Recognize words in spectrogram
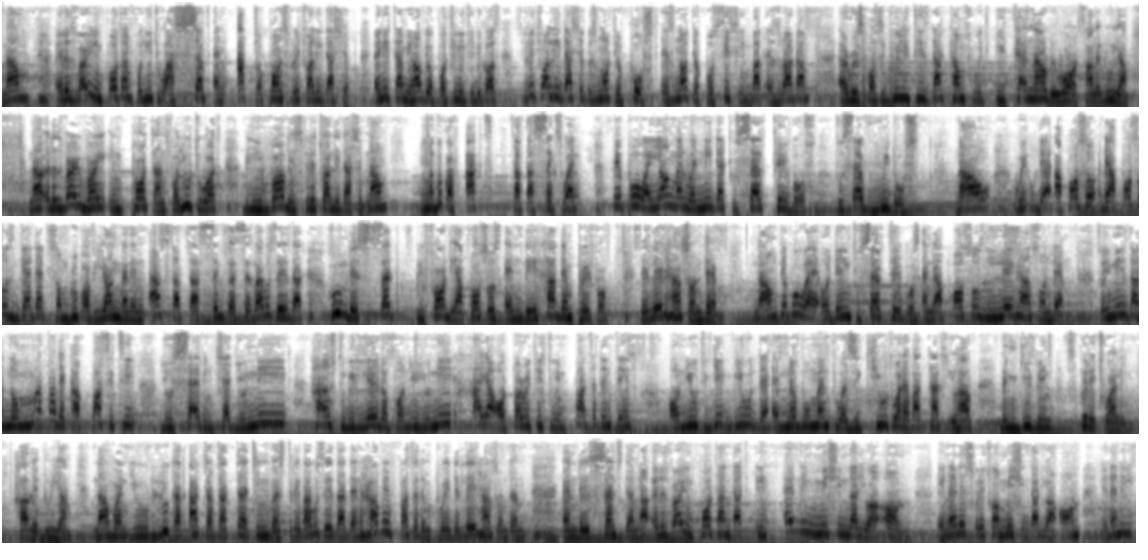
Now, it is very important for you to accept and act upon spiritual leadership anytime you have the opportunity because spiritual leadership is not a post, it's not a position, but it's rather a responsibilities that comes with eternal rewards. Hallelujah. Now, it is very, very important for you to what be involved in spiritual leadership. Now, in the book of Acts, chapter 6, when people, when young men were needed to serve tables, to serve widows, now we the apostle the apostles gathered some group of young men in Acts chapter 6 verse 6. Bible says that whom they set before the apostles and they had them prayed for. They laid hands on them. Now people were ordained to serve tables and the apostles laid hands on them. So it means that no matter the capacity you serve in church, you need hands to be laid upon you. You need higher authorities to impart certain things on you to give you the enablement to execute whatever task you have been given spiritually. Hallelujah. Now, when you look at Acts chapter 13, verse 3, Bible says that then having fasted and prayed, they laid hands on them and they sent them. Now, it is very important that in any mission that you are on, in any spiritual mission that you are on, in any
